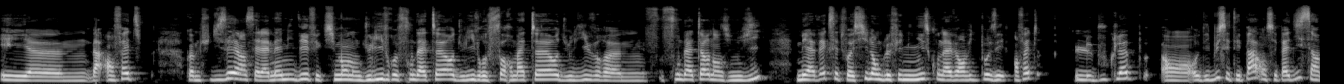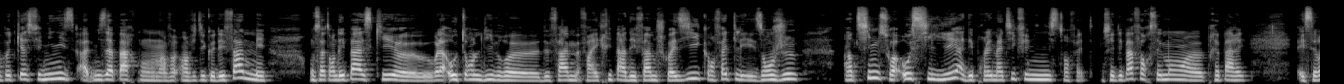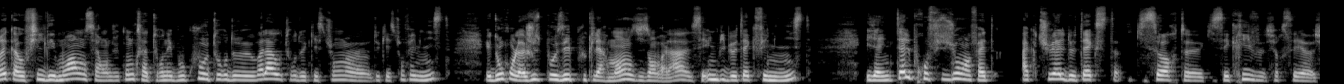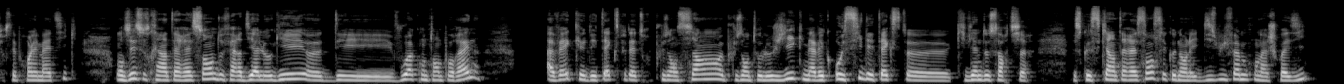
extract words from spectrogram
Et euh, bah, en fait, comme tu disais, hein, c'est la même idée effectivement donc du livre fondateur, du livre formateur, du livre euh, fondateur dans une vie, mais avec cette fois-ci l'angle féministe qu'on avait envie de poser. En fait, le book club en, au début c'était pas on s'est pas dit c'est un podcast féministe mis à part qu'on invitait que des femmes mais on s'attendait pas à ce qu'il y ait euh, voilà autant de livres euh, de femmes enfin écrits par des femmes choisies qu'en fait les enjeux intimes soient aussi liés à des problématiques féministes en fait. On s'était pas forcément euh, préparé. Et c'est vrai qu'au fil des mois on s'est rendu compte que ça tournait beaucoup autour de voilà autour de questions de questions féministes. Et donc on l'a juste posé plus clairement en se disant voilà c'est une bibliothèque féministe. Il y a une telle profusion en fait actuels de textes qui sortent, euh, qui s'écrivent sur ces euh, sur ces problématiques, on se dit ce serait intéressant de faire dialoguer euh, des voix contemporaines avec des textes peut-être plus anciens, plus anthologiques, mais avec aussi des textes qui viennent de sortir. Parce que ce qui est intéressant, c'est que dans les 18 femmes qu'on a choisies,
